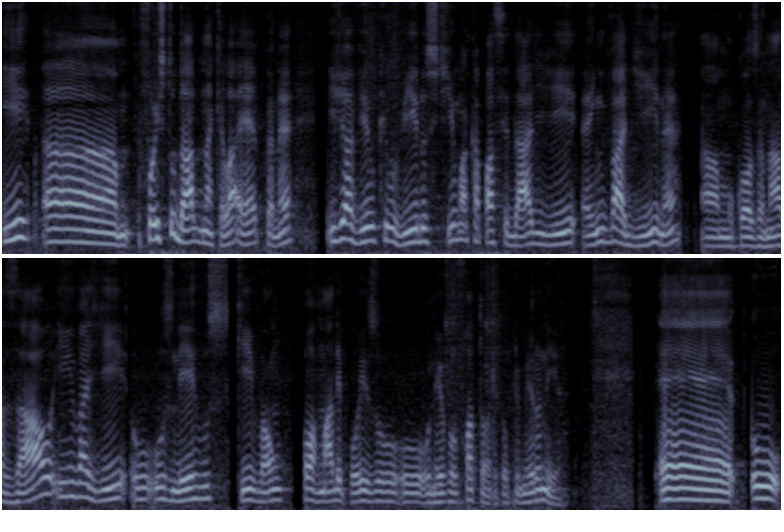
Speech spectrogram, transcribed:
e uh, foi estudado naquela época, né, e já viu que o vírus tinha uma capacidade de é, invadir né, a mucosa nasal e invadir o, os nervos que vão formar depois o, o, o nervo olfatório, que é o primeiro nervo. É, o,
